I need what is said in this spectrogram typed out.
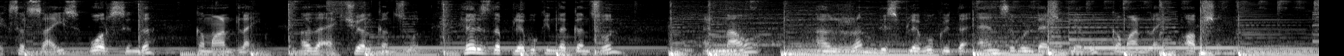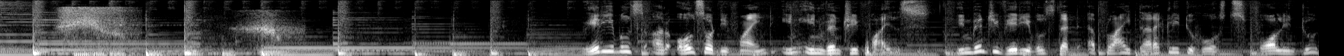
exercise works in the command line or the actual console. Here is the playbook in the console and now I'll run this playbook with the ansible-playbook command line option. Variables are also defined in inventory files. Inventory variables that apply directly to hosts fall into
